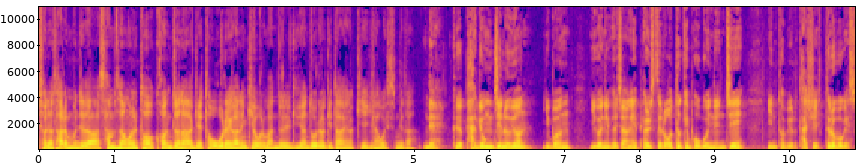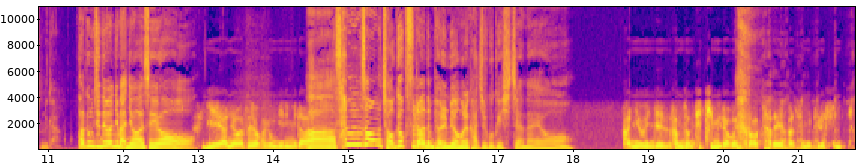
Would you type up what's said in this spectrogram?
전혀 다른 문제다. 삼성을 더 건전하게 더 오래가는 기업으로 만들기 위한 노력이다 이렇게 얘기를 하고 있습니다. 네. 그 박용진 의원 이번 이건희 회장의 별세를 어떻게 보고 있는지 인터뷰로 다시 들어보겠습니다. 박용진 의원님 안녕하세요. 예, 안녕하세요. 박용진입니다. 아, 삼성 저격수라는 별명을 가지고 계시잖아요. 아니요, 이제 삼성 지킴이라고 여러 차례 말씀을 드렸습니다.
